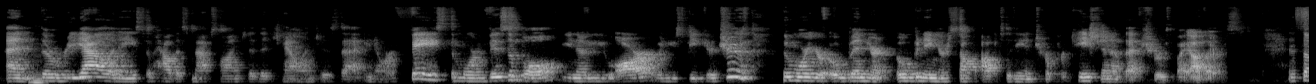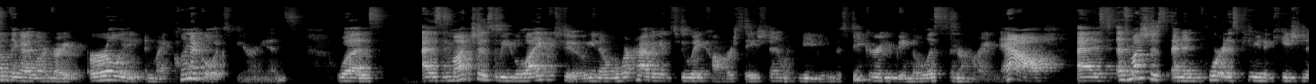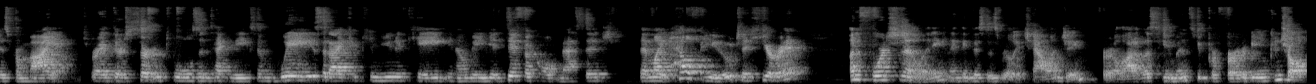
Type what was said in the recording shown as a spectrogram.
and mm-hmm. the reality so how this maps onto the challenges that you know are faced the more visible you know you are when you speak your truth the more you're open you're opening yourself up to the interpretation of that truth by others and something i learned very early in my clinical experience was as much as we like to, you know, when we're having a two-way conversation with me being the speaker, you being the listener right now, as as much as and important as communication is from my end, right? There's certain tools and techniques and ways that I can communicate, you know, maybe a difficult message that might help you to hear it. Unfortunately, and I think this is really challenging for a lot of us humans who prefer to be in control.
